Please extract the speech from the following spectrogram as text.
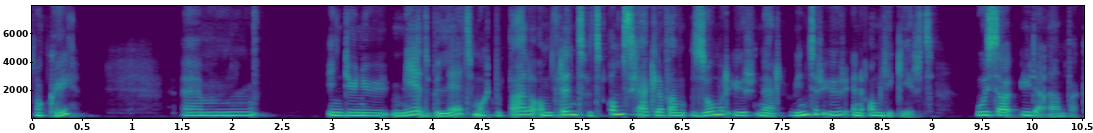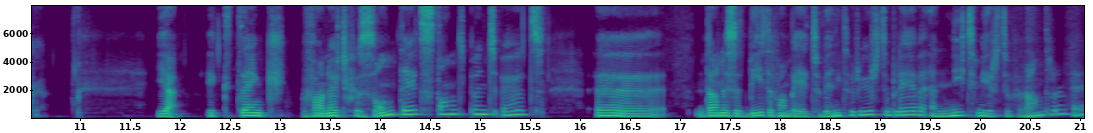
oké. Ehm, indien u mee het beleid mocht bepalen omtrent het omschakelen van zomeruur naar winteruur en omgekeerd, hoe zou u dat aanpakken? Ja, ik denk vanuit gezondheidsstandpunt uit, uh, dan is het beter van bij het winteruur te blijven en niet meer te veranderen. Hè.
